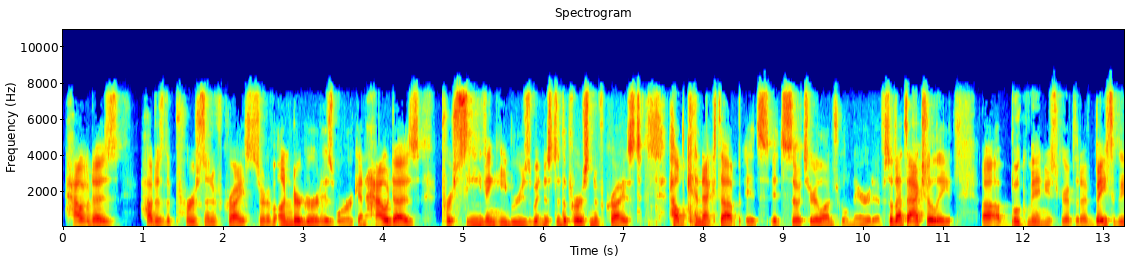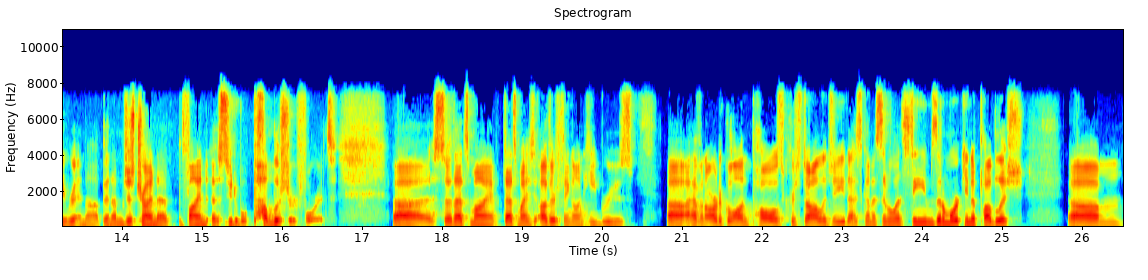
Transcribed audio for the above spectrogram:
how does how does the person of Christ sort of undergird his work, and how does perceiving Hebrews' witness to the person of Christ help connect up its its soteriological narrative? So that's actually uh, a book manuscript that I've basically written up, and I'm just trying to find a suitable publisher for it. Uh, so that's my that's my other thing on Hebrews. Uh, I have an article on Paul's Christology that has kind of similar themes that I'm working to publish. Um,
